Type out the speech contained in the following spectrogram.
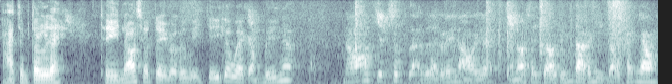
240 đây. Thì nó sẽ tùy vào cái vị trí cái que cảm biến á nó tiếp xúc lại với lại cái nồi á và nó sẽ cho chúng ta cái nhiệt độ khác nhau.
